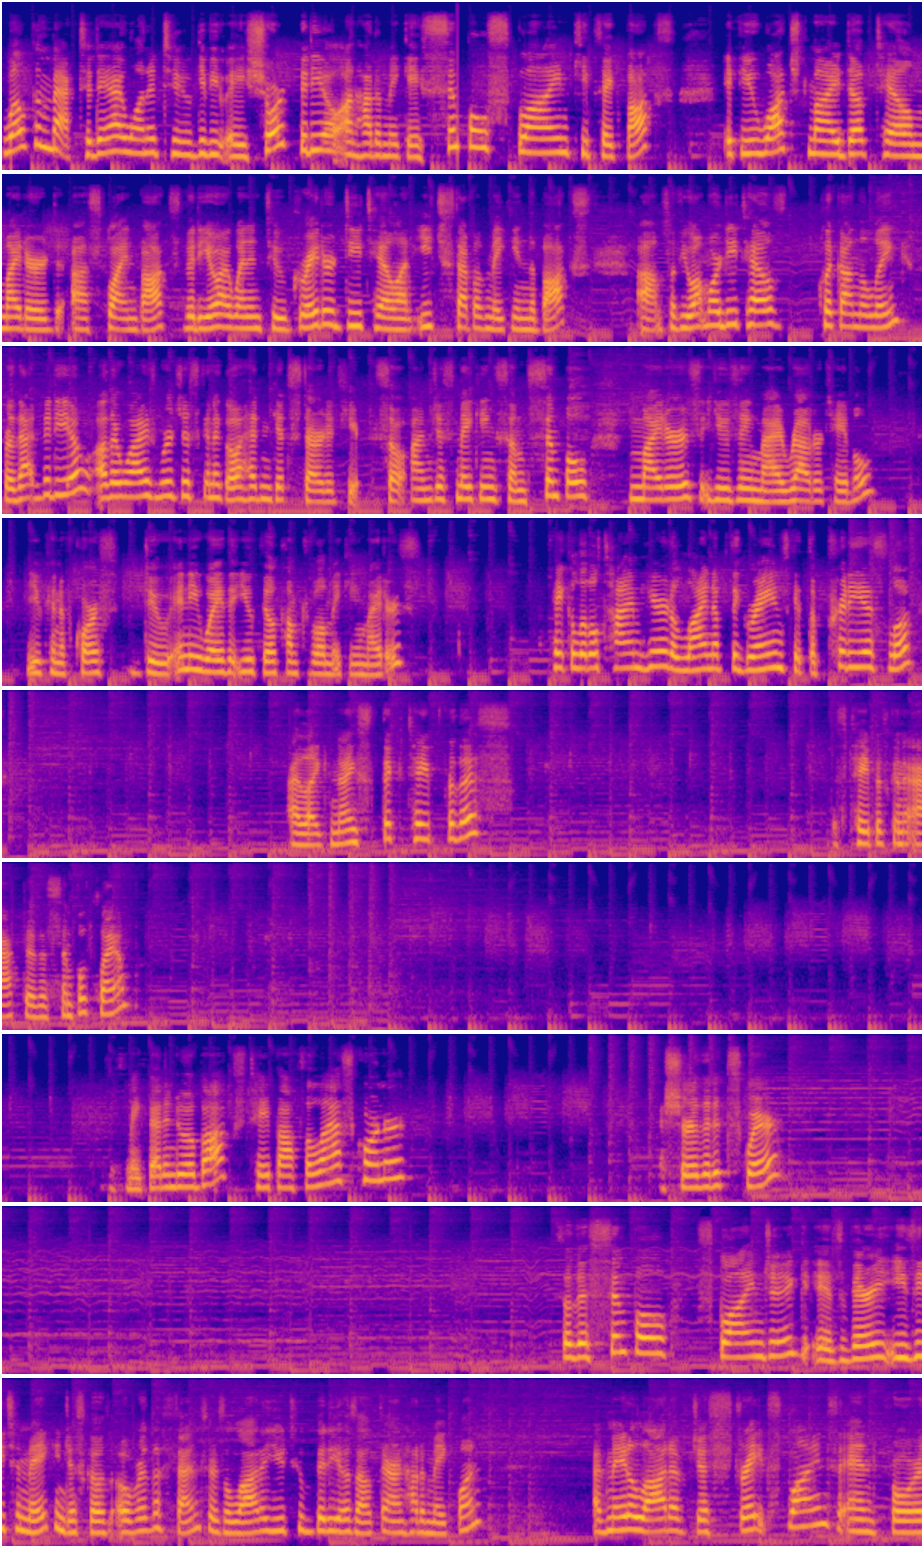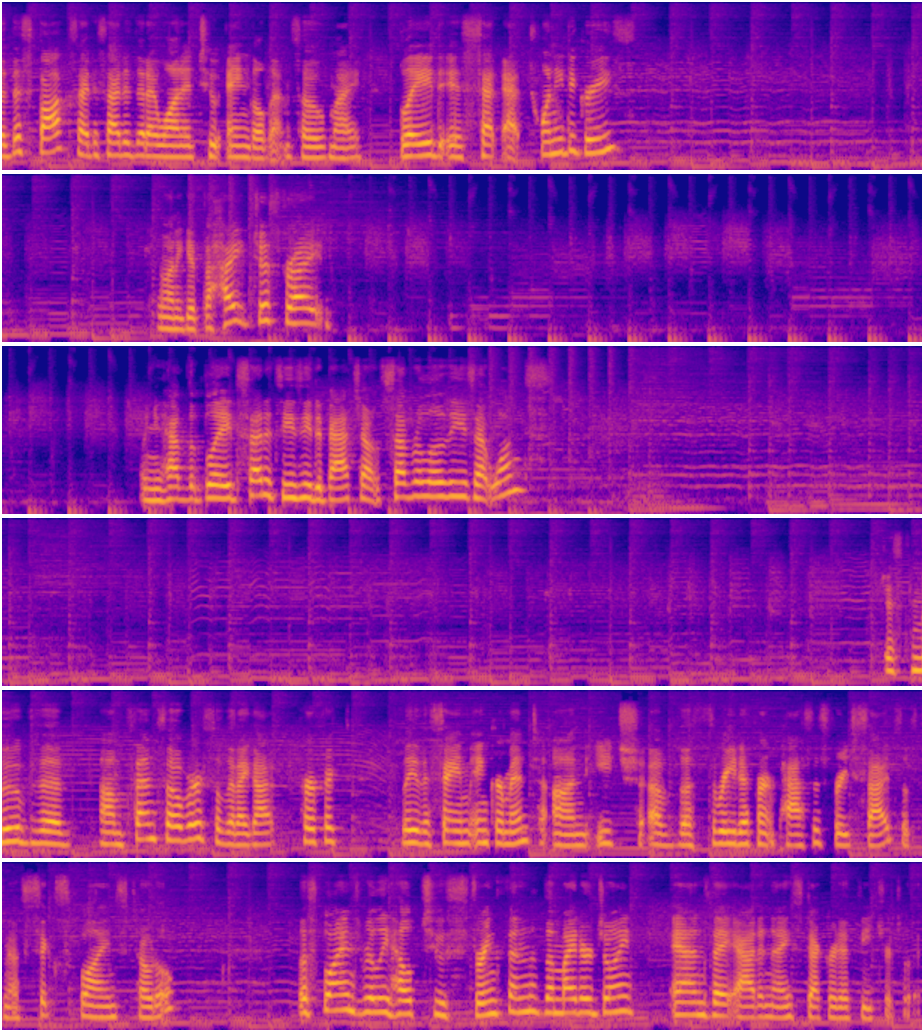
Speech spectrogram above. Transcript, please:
Welcome back. Today I wanted to give you a short video on how to make a simple spline keepsake box. If you watched my dovetail mitered uh, spline box video, I went into greater detail on each step of making the box. Um, so if you want more details, click on the link for that video. Otherwise, we're just gonna go ahead and get started here. So I'm just making some simple miters using my router table. You can of course do any way that you feel comfortable making miters. Take a little time here to line up the grains, get the prettiest look. I like nice thick tape for this. This tape is going to act as a simple clamp. Just make that into a box, tape off the last corner, assure that it's square. So this simple spline jig is very easy to make and just goes over the fence. There's a lot of YouTube videos out there on how to make one. I've made a lot of just straight splines and for this box I decided that I wanted to angle them. So my blade is set at 20 degrees. You want to get the height just right When you have the blade set, it's easy to batch out several of these at once. Just moved the um, fence over so that I got perfectly the same increment on each of the three different passes for each side. So it's gonna have six splines total. The splines really help to strengthen the miter joint and they add a nice decorative feature to it.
